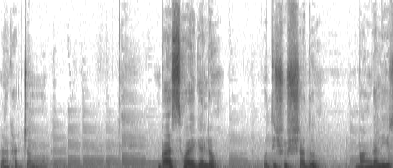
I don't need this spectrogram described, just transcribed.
রাখার জন্য। বাস হয়ে গেল অতি সুস্বাদু বাঙালির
